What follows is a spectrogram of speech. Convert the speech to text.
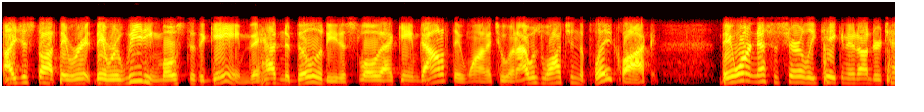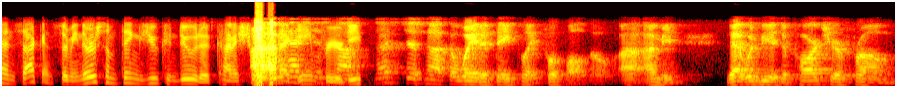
I just thought they were they were leading most of the game. They had an ability to slow that game down if they wanted to, and I was watching the play clock. They weren't necessarily taking it under 10 seconds. I mean, there's some things you can do to kind of I shorten mean, that game for your not, defense. That's just not the way that they play football, though. Uh, I mean, that would be a departure from,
